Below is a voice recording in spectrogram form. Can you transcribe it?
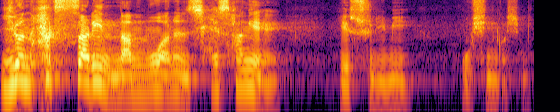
이런 학살이 난무하는 세상에 예수님이 오신 것입니다.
